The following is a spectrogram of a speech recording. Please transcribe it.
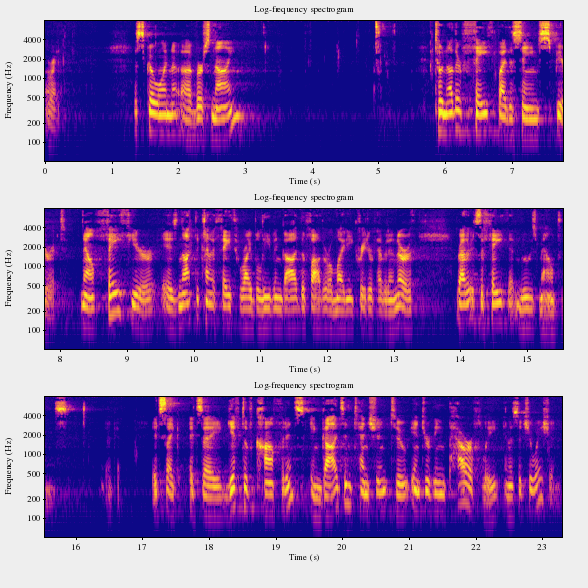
All right. Let's go on uh, verse 9. To another, faith by the same Spirit. Now, faith here is not the kind of faith where I believe in God, the Father Almighty, creator of heaven and earth. Rather, it's the faith that moves mountains. Okay. It's like it's a gift of confidence in God's intention to intervene powerfully in a situation.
